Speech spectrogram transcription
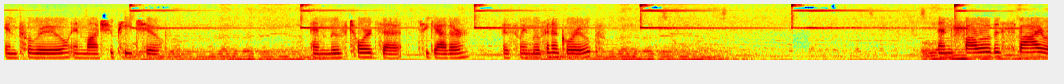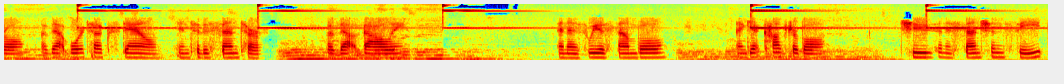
in Peru, in Machu Picchu. And move towards it together as we move in a group. And follow the spiral of that vortex down into the center of that valley. And as we assemble and get comfortable, choose an ascension seat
